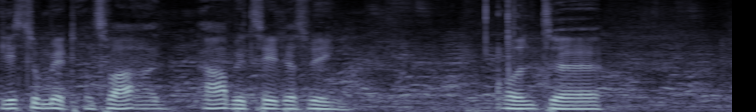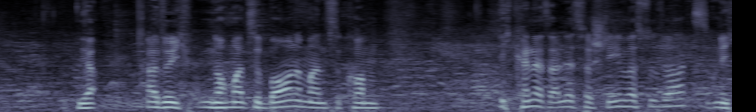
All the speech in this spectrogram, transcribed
gehst du mit. Und zwar A, B, C deswegen. Und äh, Ja, also ich nochmal zu Bornemann zu kommen. Ich kann das alles verstehen, was du sagst. Und ich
